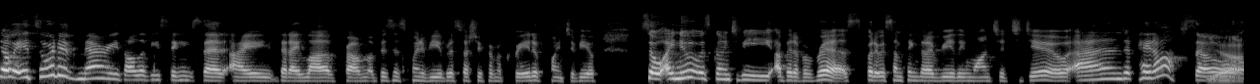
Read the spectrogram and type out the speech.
so it sort of marries all of these things that I that I love from a business point of view, but especially from a creative point of view. So I knew it was going to be a bit of a risk, but it was something that I really wanted to do, and it paid off. So yeah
